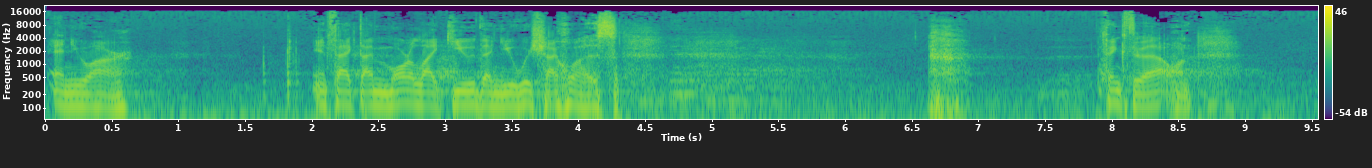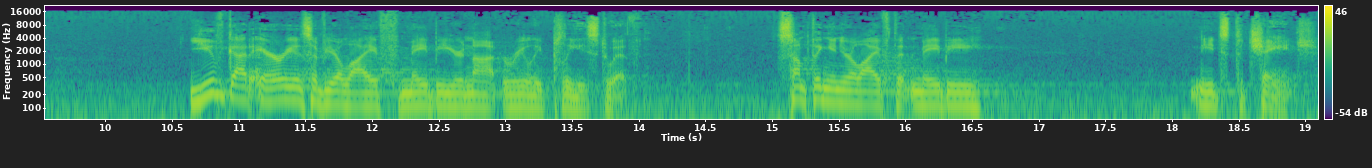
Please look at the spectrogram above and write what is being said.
and you are, in fact, I'm more like you than you wish I was. Think through that one. You've got areas of your life maybe you're not really pleased with. Something in your life that maybe needs to change.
